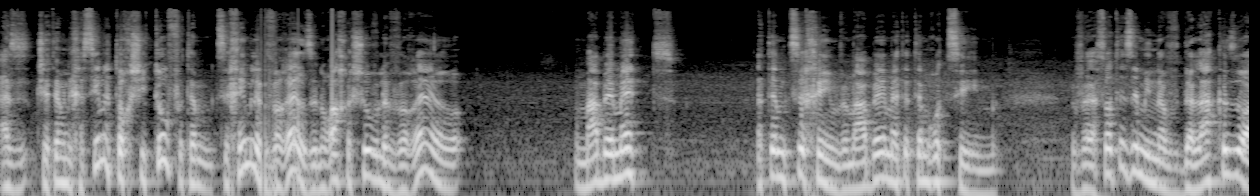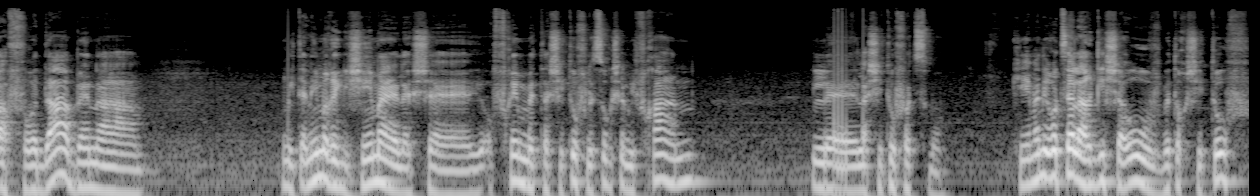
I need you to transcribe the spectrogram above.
אז כשאתם נכנסים לתוך שיתוף, אתם צריכים לברר, זה נורא חשוב לברר מה באמת אתם צריכים ומה באמת אתם רוצים, ולעשות איזה מין הבדלה כזו, הפרדה בין המטענים הרגישיים האלה שהופכים את השיתוף לסוג של מבחן, לשיתוף עצמו. כי אם אני רוצה להרגיש אהוב בתוך שיתוף,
